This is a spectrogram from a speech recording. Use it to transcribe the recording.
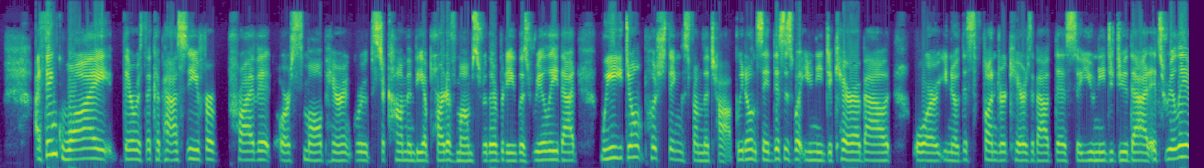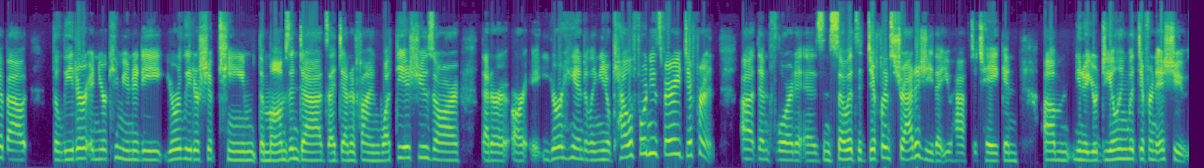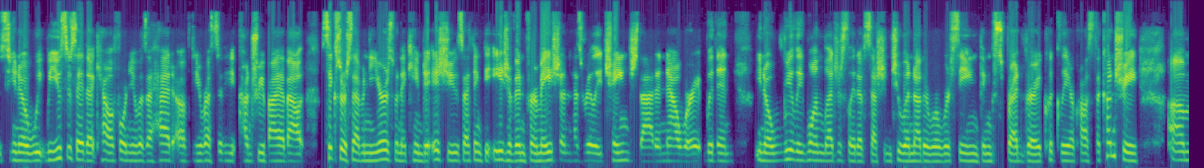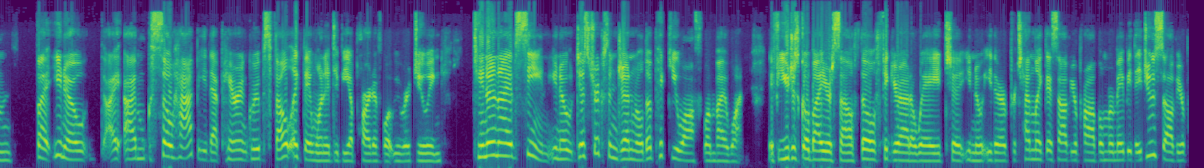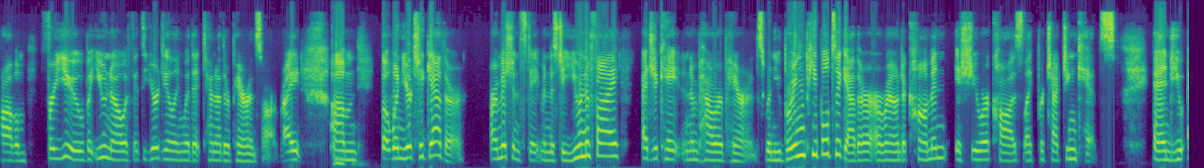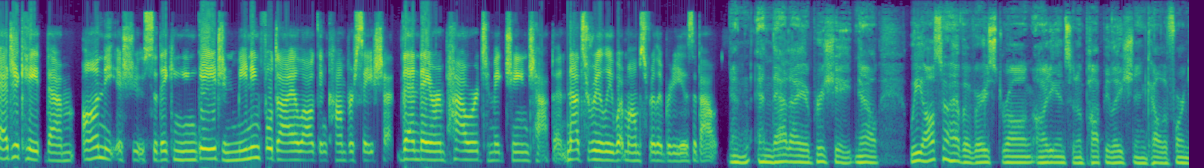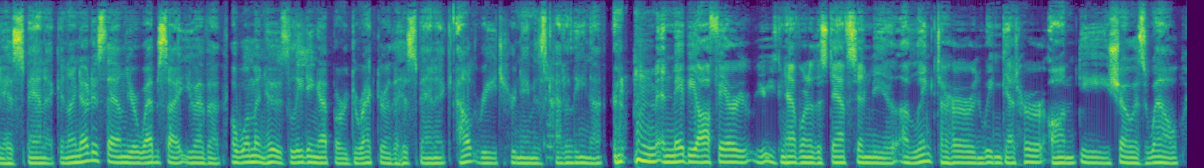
I think why there was the capacity for private or small parent groups to come and be a part of moms for liberty was really that we don't push things from the top. We don't say this is what you need to care about or you know this funder cares about this so you need to do that. It's really about the leader in your community, your leadership team, the moms and dads identifying what the issues are that are, are you're handling. You know, California is very different uh, than Florida is. And so it's a different strategy that you have to take. And, um, you know, you're dealing with different issues. You know, we, we used to say that California was ahead of the rest of the country by about six or seven years when it came to issues. I think the age of information has really changed that. And now we're within, you know, really one legislative session to another where we're seeing things spread very quickly across the country. Um, but you know I, i'm so happy that parent groups felt like they wanted to be a part of what we were doing. Tina and i have seen you know districts in general they'll pick you off one by one. If you just go by yourself they'll figure out a way to you know either pretend like they solve your problem or maybe they do solve your problem for you but you know if it's you're dealing with it 10 other parents are right? Um, but when you're together our mission statement is to unify, educate, and empower parents. When you bring people together around a common issue or cause like protecting kids, and you educate them on the issues so they can engage in meaningful dialogue and conversation, then they are empowered to make change happen. That's really what Moms for Liberty is about. And and that I appreciate. Now, we also have a very strong audience and a population in California Hispanic. And I noticed that on your website you have a, a woman who's leading up or director of the Hispanic outreach. Her name is Catalina. and maybe off air, you, you, can have one of the staff send me a, a, link to her and we can get her on the show as well.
